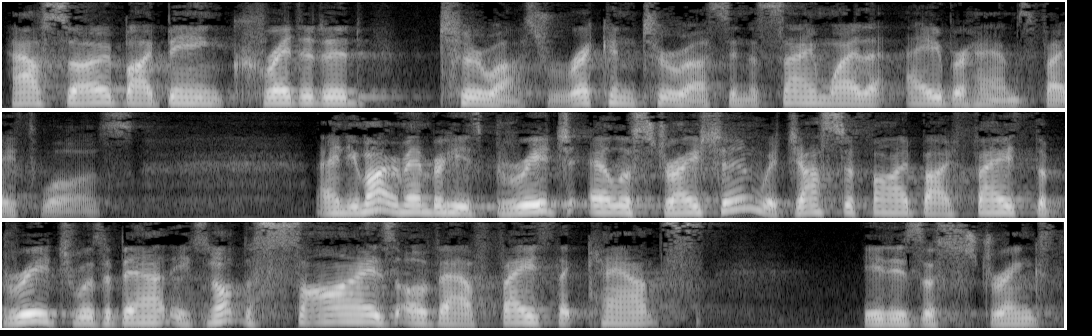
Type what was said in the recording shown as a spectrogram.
How so? By being credited to us, reckoned to us in the same way that Abraham's faith was. And you might remember his bridge illustration. We're justified by faith. The bridge was about, it's not the size of our faith that counts. It is the strength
